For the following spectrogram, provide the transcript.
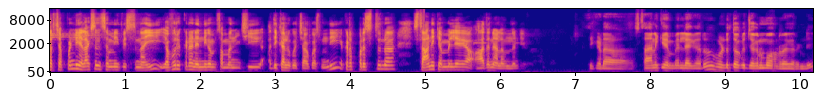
సార్ చెప్పండి ఎలక్షన్ సమీపిస్తున్నాయి ఎవరు ఇక్కడ నందిగం సంబంధించి అధికారులకు వచ్చే అవకాశం ఉంది. ఇక్కడ ప్రస్తుత స్థానిక ఎమ్మెల్యే ఆదరణ ఎలా ఉందండి? ఇక్కడ స్థానిక ఎమ్మెల్యే గారు ఒక జగన్మోహన్ రావు గారండి.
